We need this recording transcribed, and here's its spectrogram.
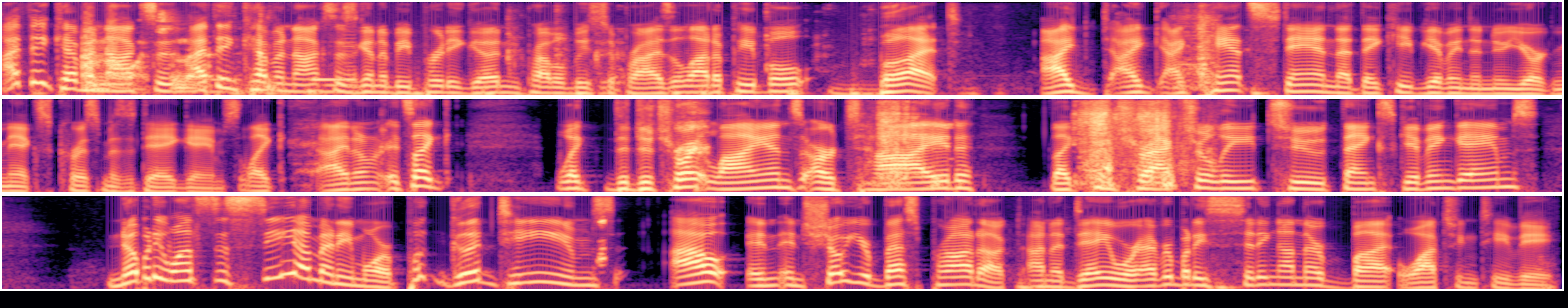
I think Kevin Knox is. I think Kevin Knox is going to be pretty good and probably surprise a lot of people. But I, I, I can't stand that they keep giving the New York Knicks Christmas Day games. Like I don't. It's like like the Detroit Lions are tied like contractually to Thanksgiving games. Nobody wants to see them anymore. Put good teams out and, and show your best product on a day where everybody's sitting on their butt watching TV.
